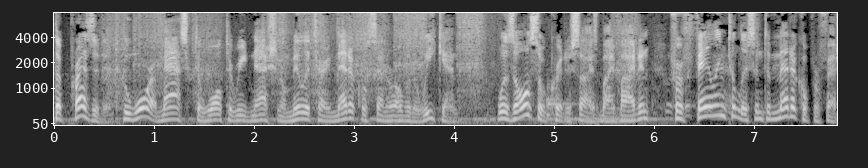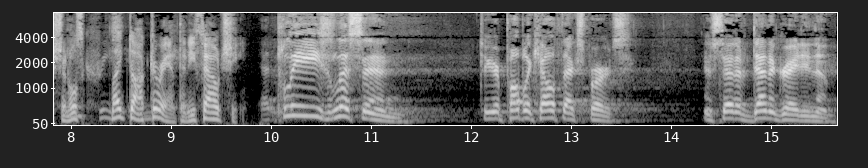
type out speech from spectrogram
The president, who wore a mask to Walter Reed National Military Medical Center over the weekend, was also criticized by Biden for failing to listen to medical professionals like Dr. Anthony Fauci. Please listen to your public health experts instead of denigrating them.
